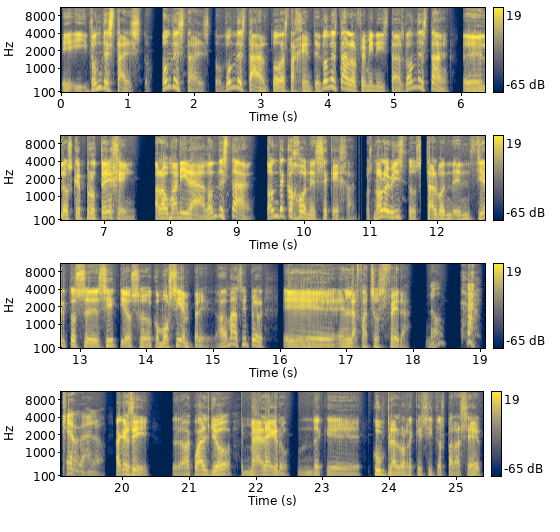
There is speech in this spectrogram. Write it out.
¿Y, dónde está esto? ¿Dónde está esto? ¿Dónde están toda esta gente? ¿Dónde están los feministas? ¿Dónde están eh, los que protegen a la humanidad? ¿Dónde están? ¿Dónde cojones se quejan? Pues no lo he visto, salvo en, ciertos eh, sitios, eh, como siempre. Además, siempre en la fachosfera. ¿No? ¡Qué raro! ¿A que sí? De la cual yo me alegro de que cumplan los requisitos para ser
